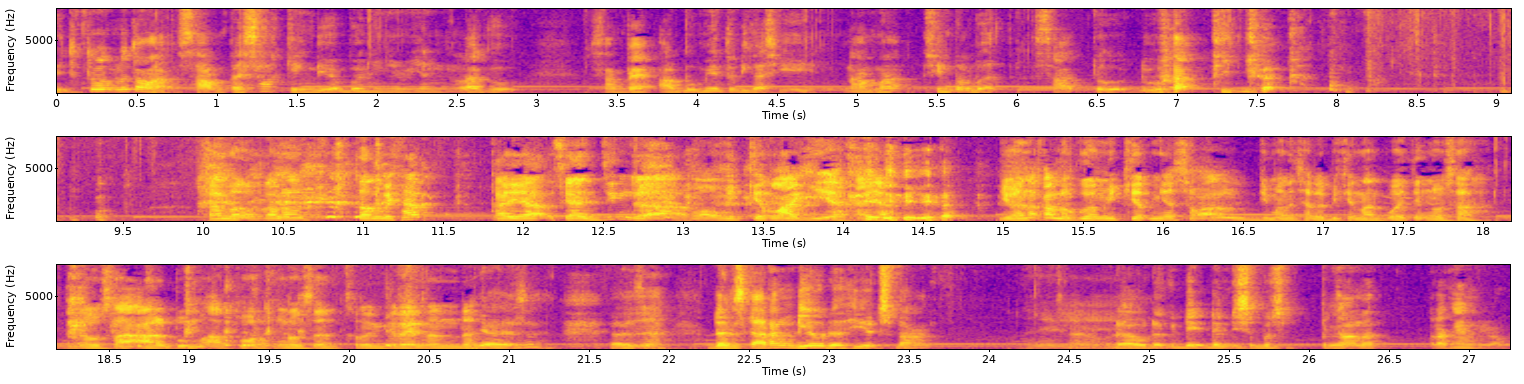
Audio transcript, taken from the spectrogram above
itu tuh lu tau gak sampai saking dia banyaknya bikin lagu sampai albumnya itu dikasih nama simple banget satu dua tiga Kalau kalau terlihat kayak si anjing nggak mau mikir lagi ya kayak iya gimana kalau gue mikirnya soal gimana cara bikin lagu aja nggak usah nggak usah album artwork nggak usah keren-kerenan dah. nggak usah nggak usah. dan sekarang dia udah huge banget. Iya. Nah, udah udah gede. Dan disebut penyelamat rock and roll.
